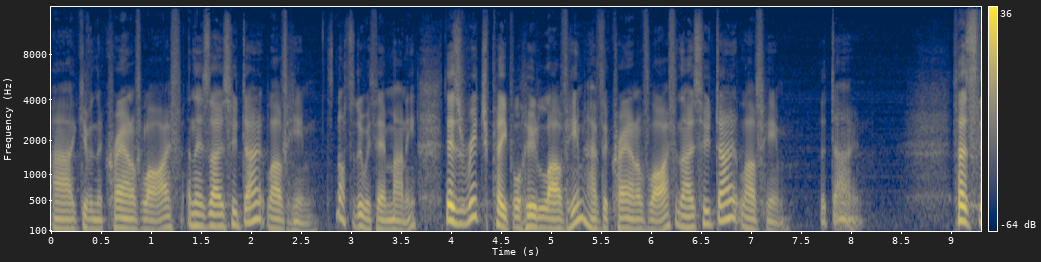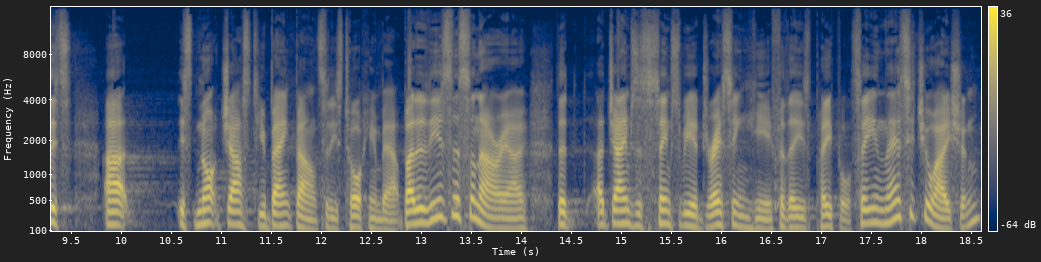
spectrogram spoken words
uh, given the crown of life, and there's those who don't love him. It's not to do with their money. There's rich people who love him, have the crown of life, and those who don't love him, that don't. So it's this. Uh, it's not just your bank balance that he's talking about, but it is the scenario that uh, James seems to be addressing here for these people. See, in their situation,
